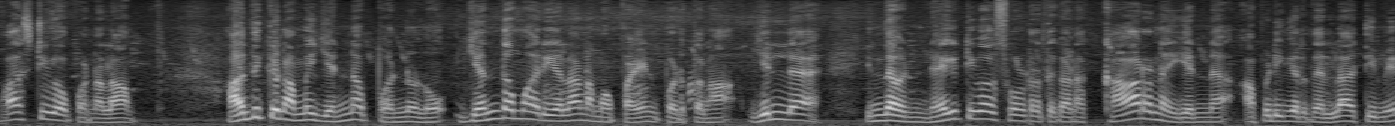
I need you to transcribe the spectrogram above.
பாசிட்டிவாக பண்ணலாம்? அதுக்கு நம்ம என்ன பண்ணணும்? எந்த மாதிரியெல்லாம் நம்ம பயன்படுத்தலாம்? இல்லை இந்த நெகட்டிவாக சொல்கிறதுக்கான காரணம் என்ன? அப்படிங்கிறது எல்லாத்தையுமே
